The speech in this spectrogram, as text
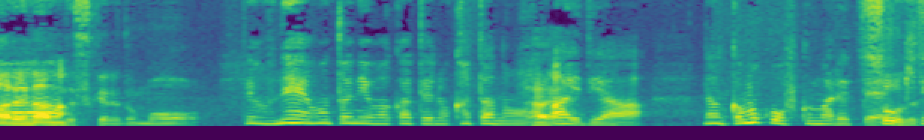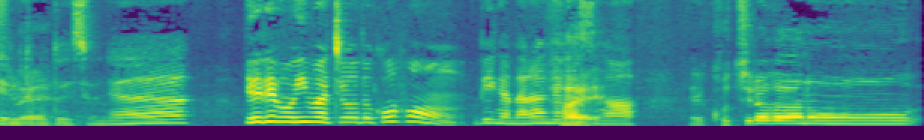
あれなんですけれども。でもね本当に若手の方のはい。アイディアなんかもこう含まれてきてるってことですよね。いやでも今ちょうど5本瓶が並んでますが、えこちらがあの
